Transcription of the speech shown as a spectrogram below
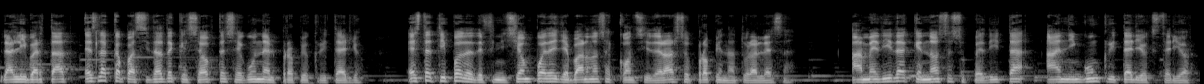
La libertad es la capacidad de que se opte según el propio criterio. Este tipo de definición puede llevarnos a considerar su propia naturaleza a medida que no se supedita a ningún criterio exterior.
